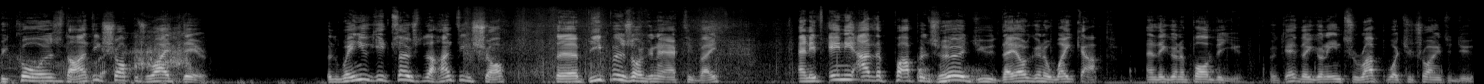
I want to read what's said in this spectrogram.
Because the hunting shop is right there. But when you get close to the hunting shop, the beepers are going to activate. And if any other puppets heard you, they are going to wake up and they're going to bother you. Okay? They're going to interrupt what you're trying to do.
